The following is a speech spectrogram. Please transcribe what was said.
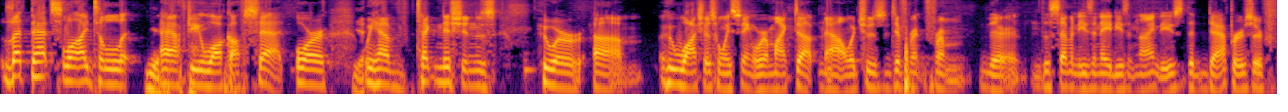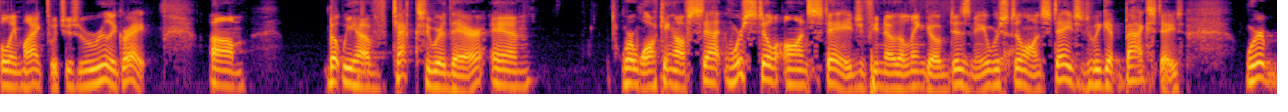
let that slide to yeah. after you walk off set. Or yeah. we have technicians who are um, who watch us when we sing. We're mic'd up now, which was different from the the 70s and 80s and 90s. The Dappers are fully mic'd, which is really great. Um, but we have techs who are there, and we're walking off set and we're still on stage. If you know the lingo of Disney, we're yeah. still on stage. As we get backstage, we're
